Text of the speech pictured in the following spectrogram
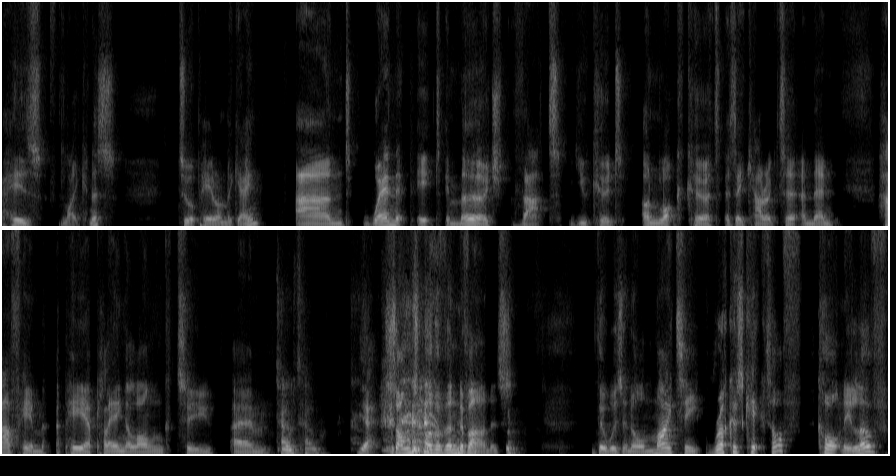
his likeness to appear on the game. And when it emerged that you could unlock Kurt as a character and then have him appear playing along to um, Toto. yeah, songs other than Nirvana's. There was an almighty ruckus kicked off. Courtney Love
